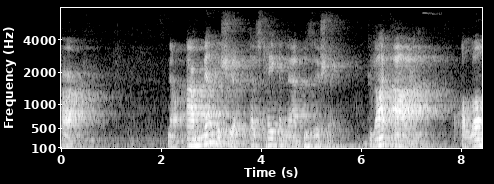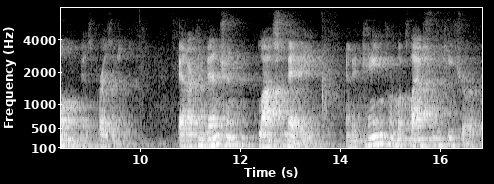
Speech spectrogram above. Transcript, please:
PARCC. Now, our membership has taken that position, not I alone as president. At our convention last May, and it came from a classroom teacher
